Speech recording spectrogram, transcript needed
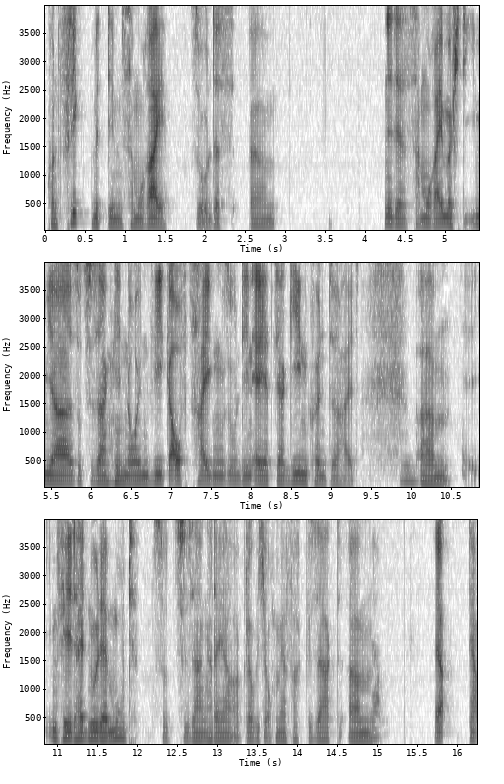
Konflikt mit dem Samurai. So, dass ähm, ne, der Samurai möchte ihm ja sozusagen den neuen Weg aufzeigen, so den er jetzt ja gehen könnte halt. Mhm. Ähm, ihm fehlt halt nur der Mut, sozusagen, hat er ja, glaube ich, auch mehrfach gesagt. Ähm, ja. ja, ja.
